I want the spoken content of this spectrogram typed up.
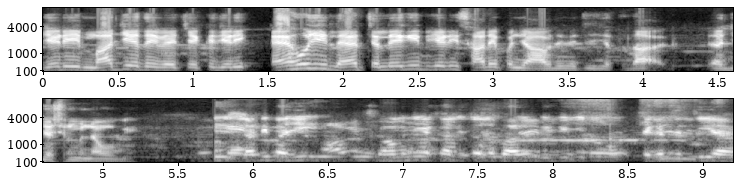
ਜਿਹੜੀ ਮਾਝੇ ਦੇ ਵਿੱਚ ਇੱਕ ਜਿਹੜੀ ਇਹੋ ਜੀ ਲਹਿਰ ਚੱਲੇਗੀ ਵੀ ਜਿਹੜੀ ਸਾਰੇ ਪੰਜਾਬ ਦੇ ਵਿੱਚ ਜਿੱਤ ਦਾ ਜਸ਼ਨ ਮਨਾਊਗੀ। ਲਾਡੀ ਭਾਜੀ, ਸ਼੍ਰੋਮਣੀ ਅਕਾਲੀ ਦਲ ਬਾਦਲ ਬੀਬੀ ਜੀ ਨੂੰ ਟਿਕਟ ਦਿੱਤੀ ਹੈ।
